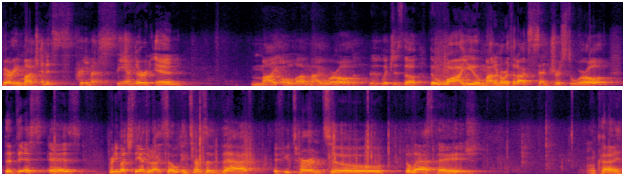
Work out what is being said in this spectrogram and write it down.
very much, and it's pretty much standard in my olam, my world, which is the, the YU modern Orthodox centrist world, that this is pretty much standardized. So, in terms of that, if you turn to the last page, okay.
